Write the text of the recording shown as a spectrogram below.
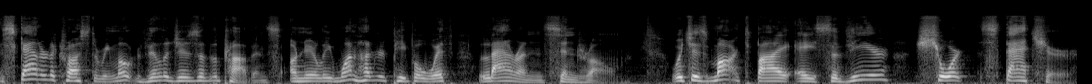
Scattered across the remote villages of the province are nearly 100 people with Laron syndrome, which is marked by a severe short stature.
